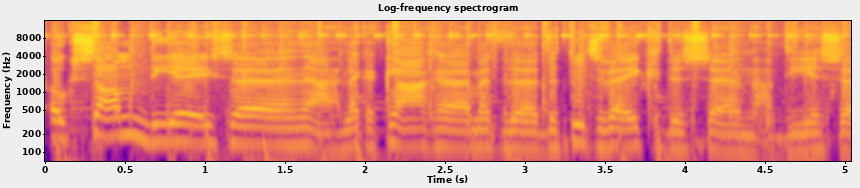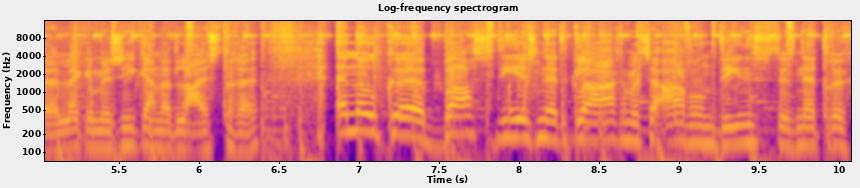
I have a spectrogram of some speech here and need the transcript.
Ook Sam, die is nou, lekker klaar met de, de toetsweek. Dus nou, die is lekker muziek aan het luisteren. En ook Bas, die is net klaar met zijn avonddienst. Dus net terug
